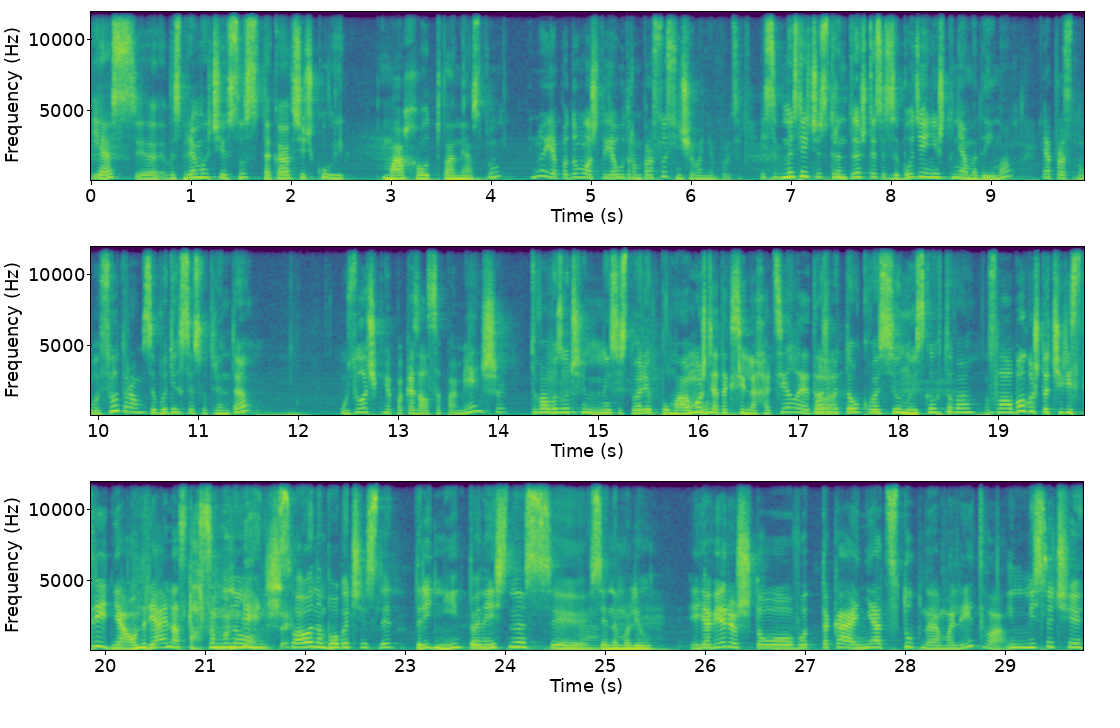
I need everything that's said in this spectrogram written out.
Я э, воспринимала, что Иисус такая всечку маха от това място. Ну, я подумала, что я утром проснусь, ничего не будет. Если бы мысли, что сутринта ще се забуди и нищо няма да има. Я проснулась утром. Забудих се сутринта. Узелочек мне показался поменьше. Това възлучи ми се стори по-малко. А может, я так сильно хотела этого. Может быть, толкова силно исках това. Но слава Богу, что через три дня он реально стал самым Но, меньше. слава на Бога, че след три дни той наистина се, да. се намалил. И я верю, что вот такая неотступная молитва, и мисля, че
